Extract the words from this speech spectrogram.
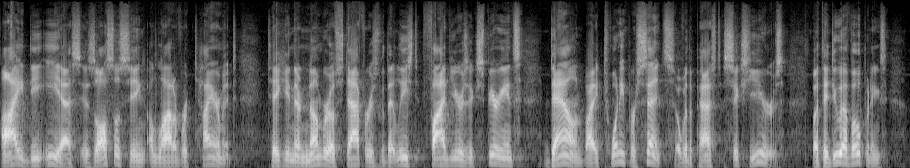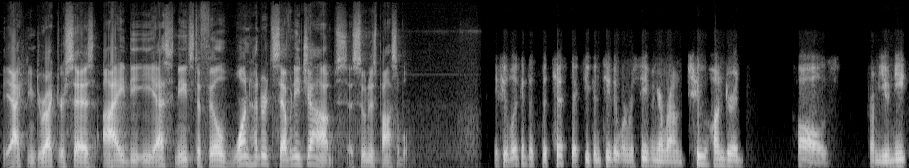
IDES is also seeing a lot of retirement, taking their number of staffers with at least five years experience down by 20% over the past six years. But they do have openings. The acting director says IDES needs to fill 170 jobs as soon as possible. If you look at the statistics, you can see that we're receiving around 200 calls from unique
